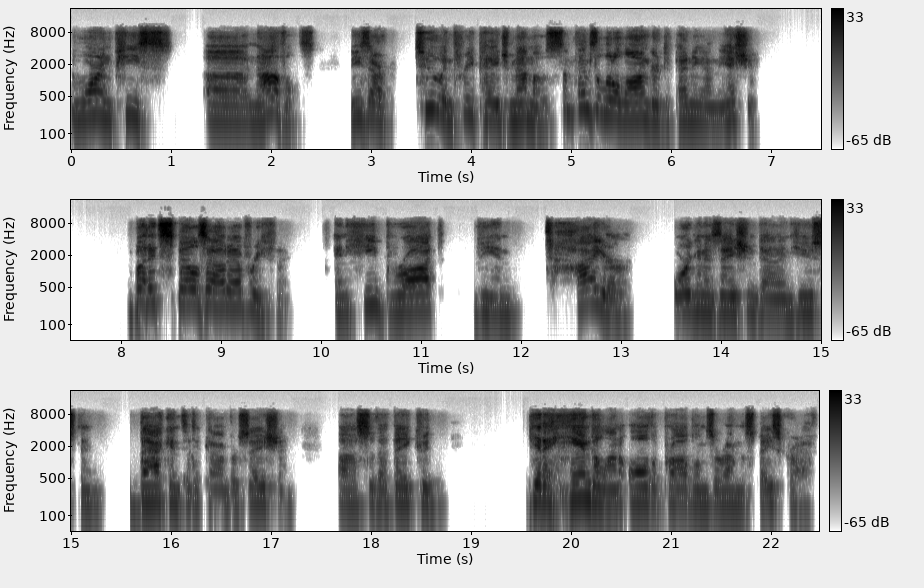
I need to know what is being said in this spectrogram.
war and peace uh, novels. These are two and three page memos, sometimes a little longer depending on the issue. But it spells out everything. And he brought the entire organization down in Houston back into the conversation uh, so that they could get a handle on all the problems around the spacecraft.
